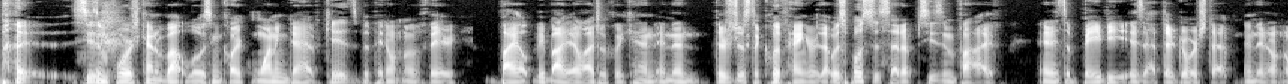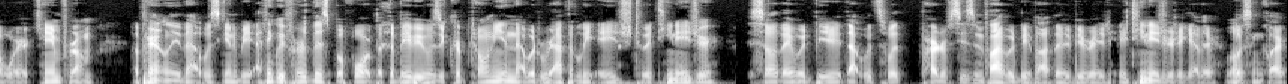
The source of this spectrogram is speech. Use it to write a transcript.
but season four is kind of about Lois and Clark wanting to have kids, but they don't know if they bio- they biologically can. And then there's just a cliffhanger that was supposed to set up season five, and it's a baby is at their doorstep, and they don't know where it came from. Apparently, that was going to be. I think we've heard this before, but the baby was a Kryptonian that would rapidly age to a teenager. So they would be. That was what part of season five would be about. They would be a teenager together, Lois and Clark.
